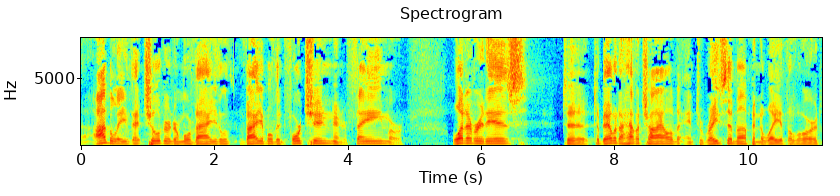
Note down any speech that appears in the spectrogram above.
uh, I believe that children are more valuable, valuable than fortune or fame or whatever it is to, to be able to have a child and to raise them up in the way of the Lord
